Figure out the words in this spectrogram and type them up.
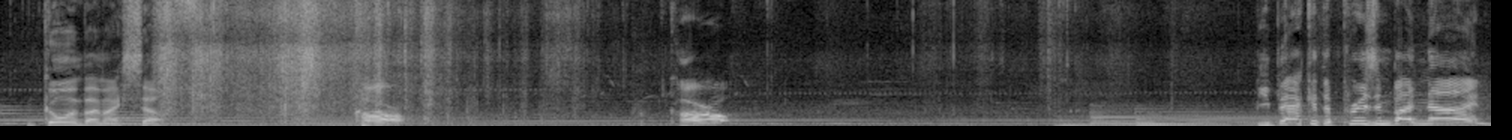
I'm going by myself. Carl. Carl. Be back at the prison by nine.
